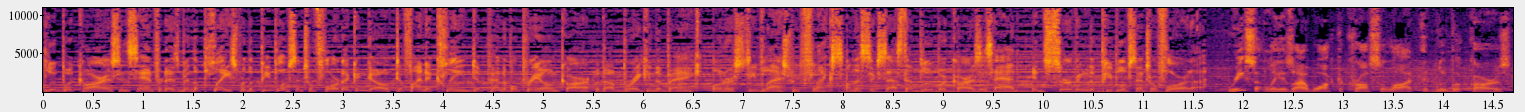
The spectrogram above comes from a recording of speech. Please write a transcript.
Blue Book Cars in Sanford has been the place where the people of Central Florida can go to find a clean, dependable pre-owned car without breaking the bank. Owner Steve Lash reflects on the success that Blue Book Cars has had in serving the people of Central Florida. Recently, as I walked across the lot at Blue Book Cars,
